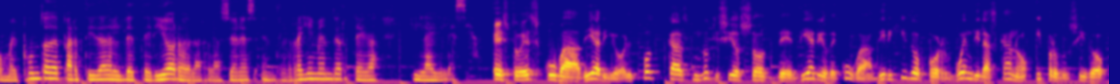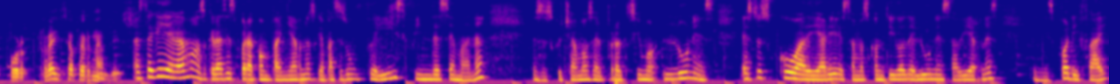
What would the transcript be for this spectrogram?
como el punto de partida del deterioro de las relaciones entre el régimen de Ortega y la Iglesia. Esto es Cuba a Diario, el podcast noticioso de Diario de Cuba, dirigido por Wendy Lascano y producido por Raiza Fernández. Hasta aquí llegamos, gracias por acompañarnos, que pases un feliz fin de semana. Nos escuchamos el próximo lunes. Esto es Cuba a Diario y estamos contigo de lunes a viernes en Spotify,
